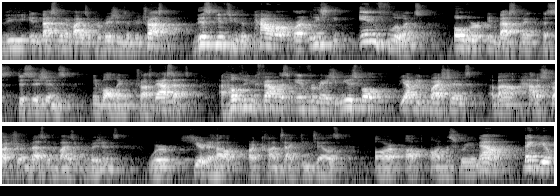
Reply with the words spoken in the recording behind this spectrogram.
the investment advisor provisions of your trust, this gives you the power or at least the influence over investment decisions involving trust assets. I hope that you found this information useful. If you have any questions about how to structure investment advisor provisions, we're here to help. Our contact details are up on the screen now. Thank you.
